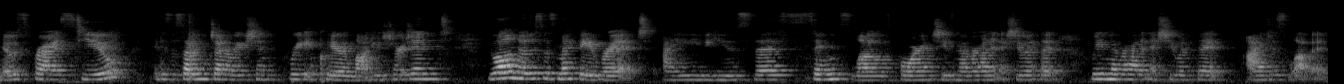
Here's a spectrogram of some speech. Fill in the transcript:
no surprise to you. It is the seventh generation free and clear laundry detergent. You all know this is my favorite. I use this since Lo was born. She's never had an issue with it. We've never had an issue with it. I just love it.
